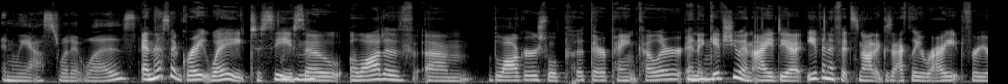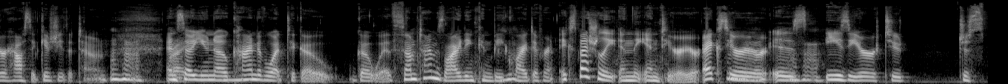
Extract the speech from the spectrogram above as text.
and we asked what it was. And that's a great way to see. Mm-hmm. So, a lot of um, bloggers will put their paint color, and Mm-hmm. it gives you an idea, even if it's not exactly right for your house. It gives you the tone, and so you know kind of what to go go with. Sometimes lighting can Mm-hmm. be quite different, especially in the interior. Exterior is easier to just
